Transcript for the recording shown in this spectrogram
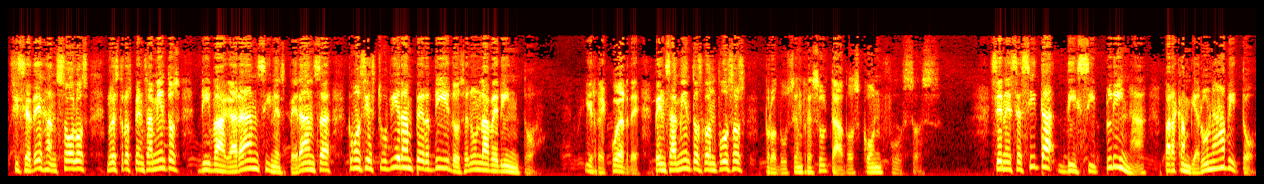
si se dejan solos, nuestros pensamientos divagarán sin esperanza como si estuvieran perdidos en un laberinto. Y recuerde, pensamientos confusos producen resultados confusos. Se necesita disciplina para cambiar un hábito.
